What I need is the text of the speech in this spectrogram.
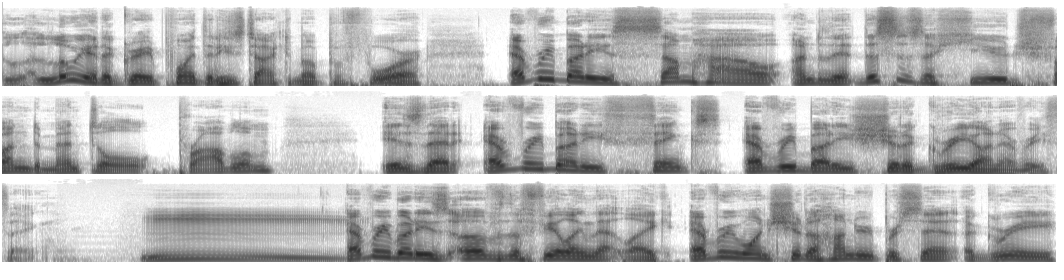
Louis had a great point that he's talked about before. everybody is somehow under the. This is a huge fundamental problem, is that everybody thinks everybody should agree on everything. Mm. Everybody's of the feeling that like everyone should 100% agree.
